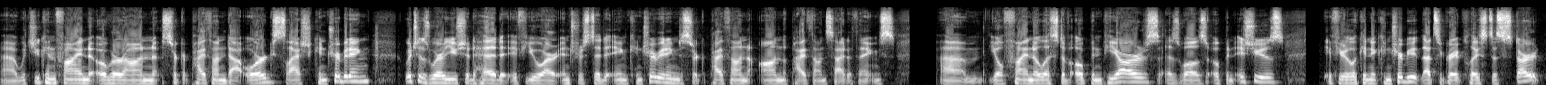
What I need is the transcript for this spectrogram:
uh, which you can find over on circuitpython.org slash contributing, which is where you should head if you are interested in contributing to CircuitPython on the Python side of things. Um, you'll find a list of open PRs as well as open issues. If you're looking to contribute, that's a great place to start.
